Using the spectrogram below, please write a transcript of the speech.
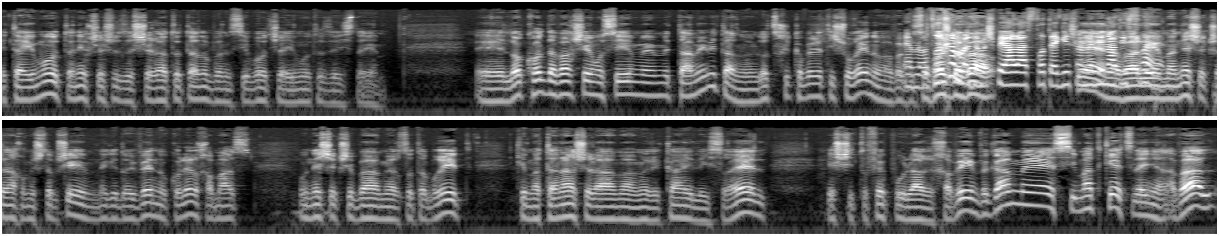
את העימות, אני חושב שזה שירת אותנו בנסיבות שהעימות הזה הסתיים. אה, לא כל דבר שהם עושים הם מתאמים איתנו, הם לא צריכים לקבל את אישורנו, אבל בסופו של דבר... הם לא צריכים, אבל זה משפיע על האסטרטגיה של כן, מדינת ישראל. כן, אבל הנשק שאנחנו משתמשים נגד אויבינו, כולל חמאס, הוא נשק שבא מארצות הברית, כמתנה של העם האמריקאי לישראל. יש שיתופי פעולה רחבים, וגם uh, שימת קץ לעניין. אבל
